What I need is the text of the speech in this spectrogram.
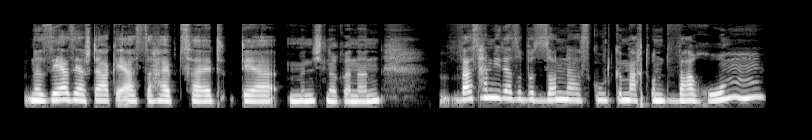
eine sehr, sehr starke erste Halbzeit der Münchnerinnen. Was haben die da so besonders gut gemacht und warum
